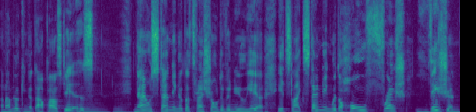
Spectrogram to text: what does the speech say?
and I'm looking at our past years. Mm. Now, standing at the threshold of a new year, it's like standing with a whole fresh vision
